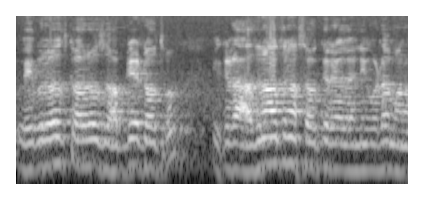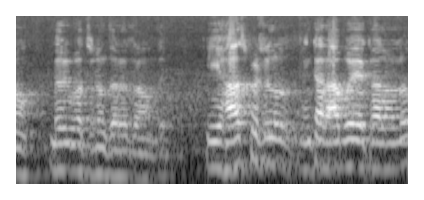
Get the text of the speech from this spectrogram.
వెయ్యి రోజుకు ఆ రోజు అప్డేట్ అవుతూ ఇక్కడ అధునాతన సౌకర్యాలన్నీ కూడా మనం మెరుగుపరచడం జరుగుతూ ఉంది. ఈ హాస్పిటల్ ఇంకా రాబోయే కాలంలో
